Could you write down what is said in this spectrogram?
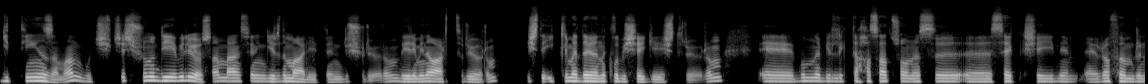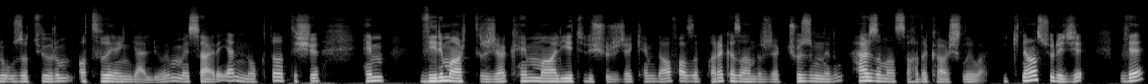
gittiğin zaman bu çiftçi şunu diyebiliyorsan ben senin girdi maliyetlerini düşürüyorum, verimini arttırıyorum. İşte iklime dayanıklı bir şey geliştiriyorum. Bununla birlikte hasat sonrası e, şeyini, e, raf ömrünü uzatıyorum, atığı engelliyorum vesaire. Yani nokta atışı hem verim arttıracak, hem maliyeti düşürecek, hem daha fazla para kazandıracak çözümlerin her zaman sahada karşılığı var. İkna süreci ve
